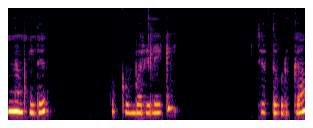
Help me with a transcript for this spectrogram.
നമുക്കിത് കുക്കുംബറിലേക്ക് ചേർത്ത് കൊടുക്കാം.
